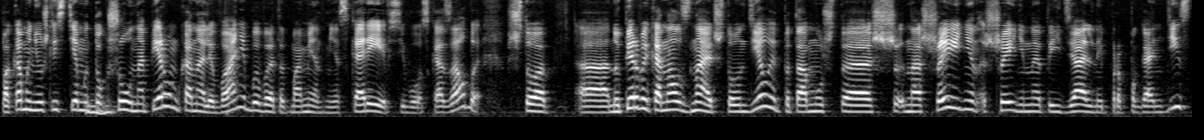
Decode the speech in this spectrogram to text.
пока мы не ушли с темы ток-шоу на Первом канале, Ваня бы в этот момент мне, скорее всего, сказал бы, что, а, ну, Первый канал знает, что он делает, потому что Ш- на Шейнин, Шейнин это идеальный пропагандист,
